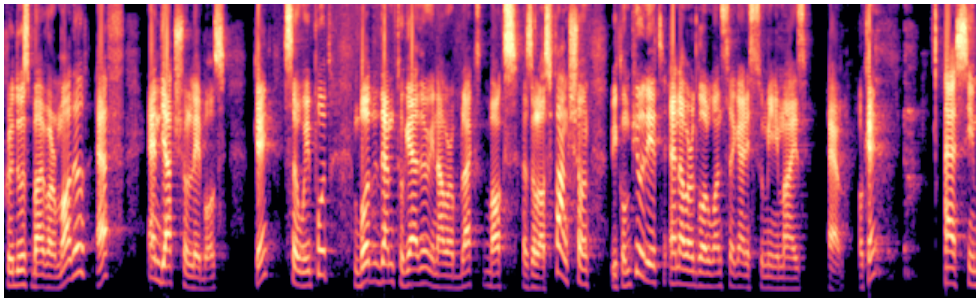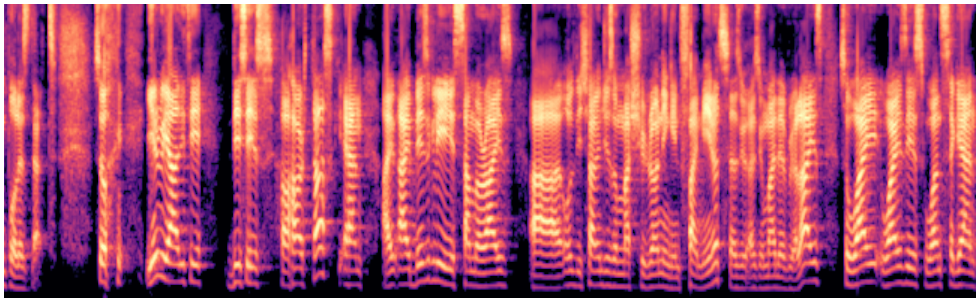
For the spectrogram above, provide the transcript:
produced by our model, f, and the actual labels. Okay? So we put both of them together in our black box as a loss function, we compute it, and our goal, once again, is to minimize L. Okay? As simple as that. So in reality, this is a hard task, and I, I basically summarize uh, all the challenges of machine learning in five minutes, as you, as you might have realized. So why, why is this, once again,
